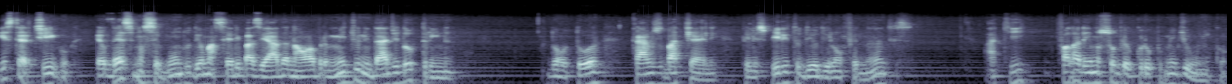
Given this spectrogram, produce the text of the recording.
Este artigo é o 12 de uma série baseada na obra Mediunidade e Doutrina, do autor Carlos Bacelli, pelo espírito de Odilon Fernandes. Aqui falaremos sobre o grupo mediúnico.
